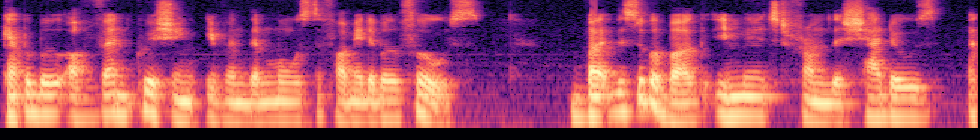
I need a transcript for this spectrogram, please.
capable of vanquishing even the most formidable foes. But the superbug emerged from the shadows a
